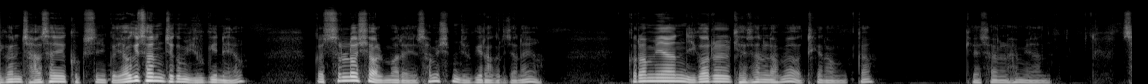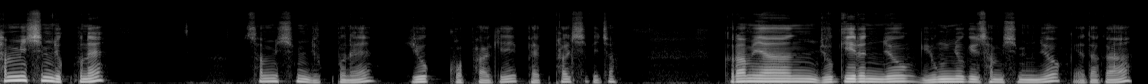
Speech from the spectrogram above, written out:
이거는 자세의 극수니까 여기서는 지금 6이네요. 그 슬롯이 얼마래요? 36이라 그러잖아요. 그러면 이거를 계산을 하면 어떻게 나옵니까? 계산을 하면 36분의 36분의 6 곱하기 180이죠. 그러면 6일은 6, 6, 6이 36에다가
